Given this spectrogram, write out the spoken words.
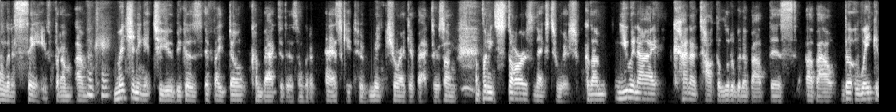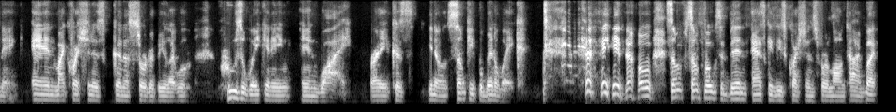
I'm gonna save, but I'm. I'm okay. mentioning it to you because if I don't come back to this, I'm gonna ask you to make sure I get back to it. So I'm. I'm putting stars next to it because I'm. You and I kind of talked a little bit about this about the awakening, and my question is gonna sort of be like, well, who's awakening and why, right? Because you know, some people been awake. you know, some some folks have been asking these questions for a long time, but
